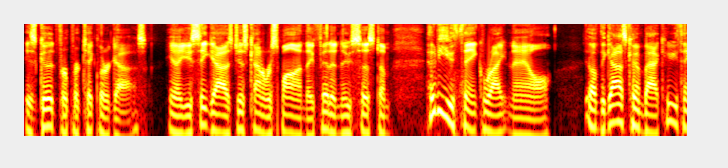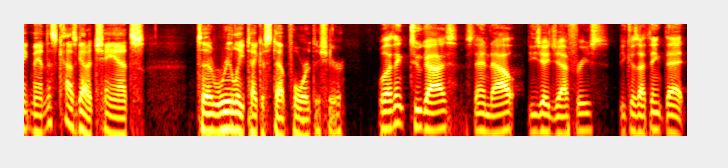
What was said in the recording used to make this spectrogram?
is good for particular guys. You know, you see guys just kind of respond. They fit a new system. Who do you think right now of the guys coming back? Who do you think, man, this guy's got a chance to really take a step forward this year? Well, I think two guys stand out. DJ Jeffries, because I think that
